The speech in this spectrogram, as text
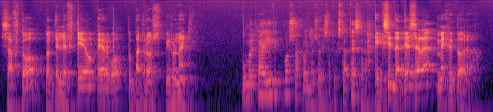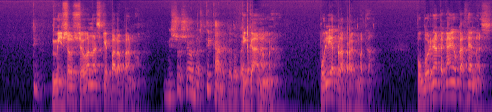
σε αυτό το τελευταίο έργο του πατρός Πυρουνάκη. Που μετράει ήδη πόσα χρόνια ζωής, από το 64. 64 μέχρι τώρα. Τι... Μισός αιώνας και παραπάνω. Μισός αιώνας. Τι κάνετε εδώ πέρα; Τι κάνουμε; Πολύ απλά πράγματα. Που μπορεί να τα κάνει ο καθένας.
